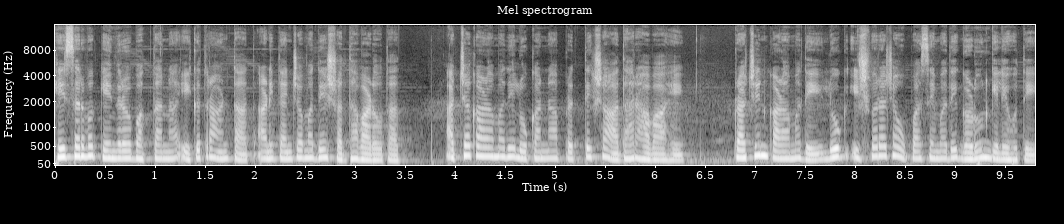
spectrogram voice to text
हे सर्व केंद्र भक्तांना एकत्र आणतात आणि त्यांच्यामध्ये श्रद्धा वाढवतात. आजच्या काळामध्ये लोकांना प्रत्यक्ष आधार हवा आहे. प्राचीन काळामध्ये लोक ईश्वराच्या उपासेमध्ये घडून गेले होते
